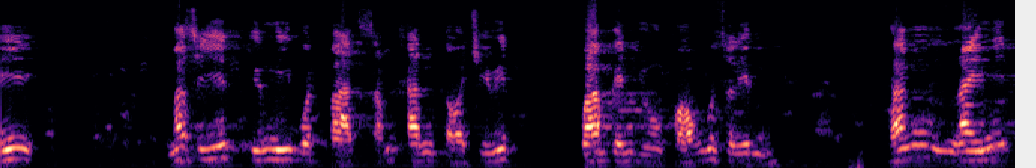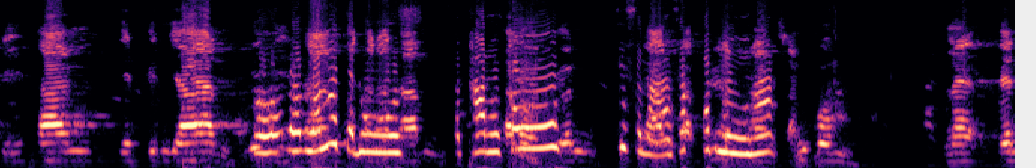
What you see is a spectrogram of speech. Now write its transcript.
นี้ มัสยิดจึงมีบทบาทสำคัญต่อชีวิต ความเป็นอยู่ของมุสลิม ทั้งในมิติทางจิตวิญญาณเออเราเราน่าจะดูประธานเขาที่สนามสักแป๊บหนึ่งฮะ สังคม และเป็น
